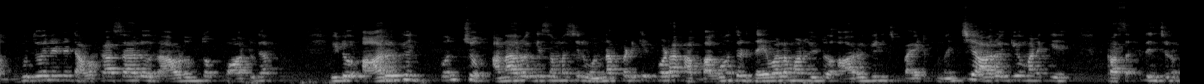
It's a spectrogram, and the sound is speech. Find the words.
అద్భుతమైనటువంటి అవకాశాలు రావడంతో పాటుగా ఇటు ఆరోగ్యం కొంచెం అనారోగ్య సమస్యలు ఉన్నప్పటికీ కూడా ఆ భగవంతుడి దయవల్ల మనం ఇటు ఆరోగ్యం నుంచి బయట మంచి ఆరోగ్యం మనకి ప్రసాదించడం.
